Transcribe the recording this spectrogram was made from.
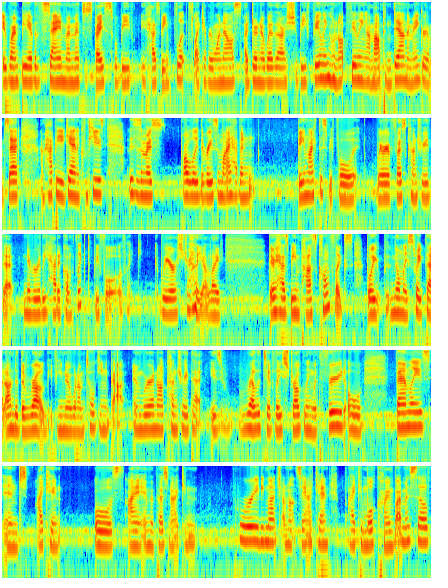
it won't be ever the same. My mental space will be, it has been flipped like everyone else. I don't know whether I should be feeling or not feeling. I'm up and down. I'm angry. I'm sad. I'm happy again and confused. This is the most, probably the reason why I haven't been like this before. We're a first country that never really had a conflict before. Like, we're Australia. Like, there has been past conflicts, but we normally sweep that under the rug if you know what I'm talking about. And we're in a country that is relatively struggling with food or families, and I can, or I am a person I can pretty much, I'm not saying I can, I can walk home by myself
